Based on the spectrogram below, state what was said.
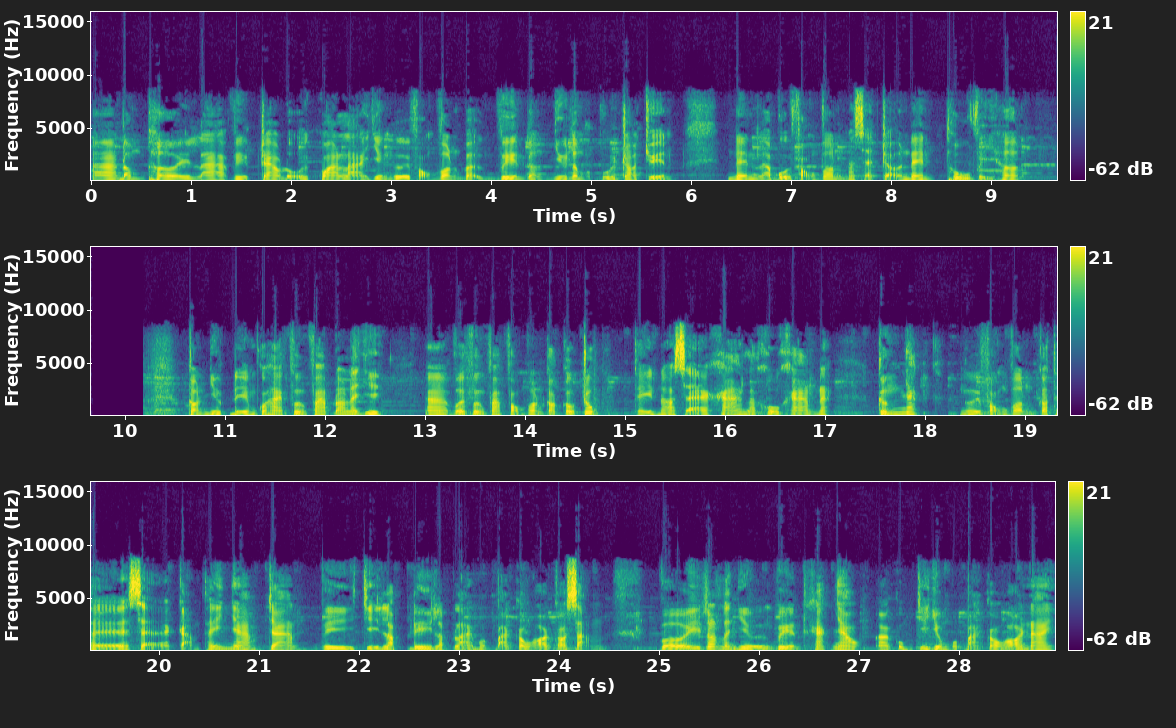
à, đồng thời là việc trao đổi qua lại giữa người phỏng vấn và ứng viên gần như là một buổi trò chuyện nên là buổi phỏng vấn nó sẽ trở nên thú vị hơn. Còn nhược điểm của hai phương pháp đó là gì? À, với phương pháp phỏng vấn có cấu trúc thì nó sẽ khá là khô khan nè. Cứng nhắc người phỏng vấn có thể sẽ cảm thấy nhàm chán vì chỉ lặp đi lặp lại một bản câu hỏi có sẵn với rất là nhiều ứng viên khác nhau. À, cũng chỉ dùng một bản câu hỏi này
